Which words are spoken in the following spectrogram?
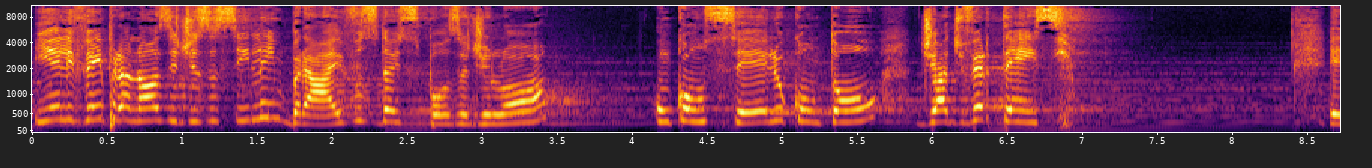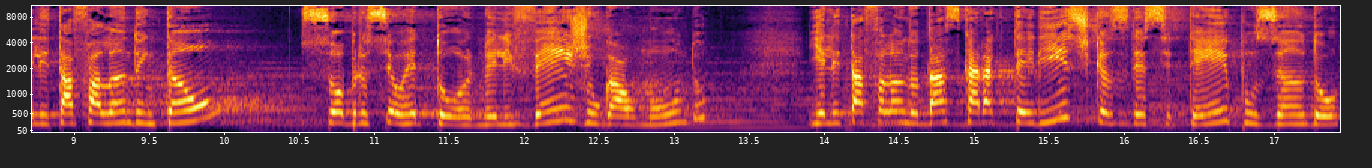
e Ele vem para nós e diz assim: lembrai-vos da esposa de Ló, um conselho com tom de advertência. Ele está falando então sobre o seu retorno, ele vem julgar o mundo, e ele está falando das características desse tempo, usando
